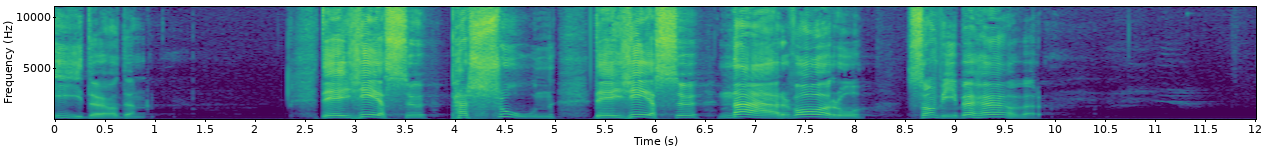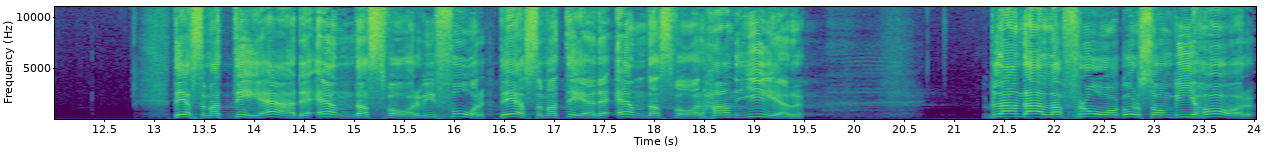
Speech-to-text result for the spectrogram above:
i döden. Det är Jesu person, det är Jesu närvaro som vi behöver. Det är som att det är det enda svar vi får. Det är som att det är det enda svar han ger. Bland alla frågor som vi har,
